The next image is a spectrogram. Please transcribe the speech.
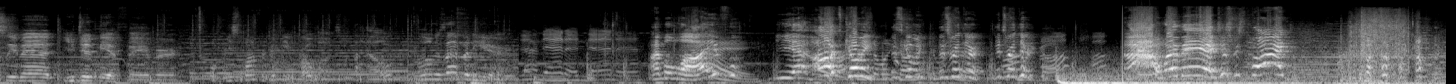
Honestly, man, you did me a favor. Oh, respawn for 50 Robux. What the hell? How long has that been here? Dana, Dana. I'm alive? Hey. Yeah. Oh, it's coming. It's coming. coming. It's right there. It's right there. Huh? Huh? Ah, why me? I just respawned.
